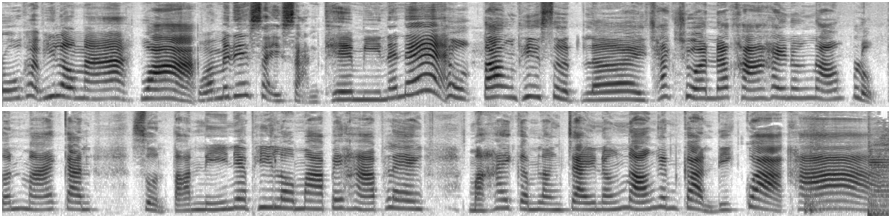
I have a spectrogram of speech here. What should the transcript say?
รู้ค่ะพี่เรามาว่าว่าไม่ได้ใส่สารเคมีแน่ถูกต้องที่สุดเลย ชักชวนนะคะ ให้น้องๆปลูกต้นไม้กัน ส่วนตอนนี้เนี่ยพี่เรามาไปหาเพลง มาให้กำลังใจน้องๆกันก่อนดีกว่าค่ะ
